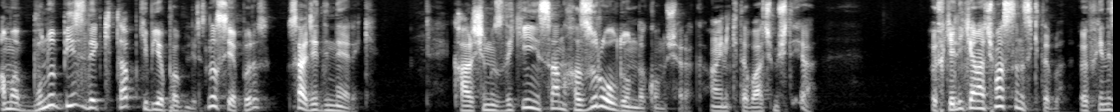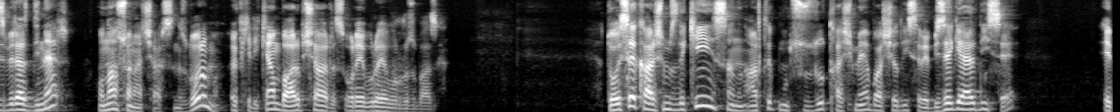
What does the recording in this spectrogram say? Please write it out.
Ama bunu biz de kitap gibi yapabiliriz. Nasıl yaparız? Sadece dinleyerek. Karşımızdaki insan hazır olduğunda konuşarak. Aynı kitabı açmıştı ya. Öfkeliyken açmazsınız kitabı. Öfkeniz biraz diner, ondan sonra açarsınız. Doğru mu? Öfkeliyken bağırıp çağırırız. Oraya buraya vururuz bazen. Dolayısıyla karşımızdaki insanın artık mutsuzluğu taşmaya başladıysa ve bize geldiyse e,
